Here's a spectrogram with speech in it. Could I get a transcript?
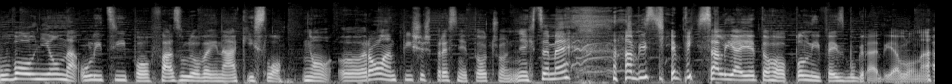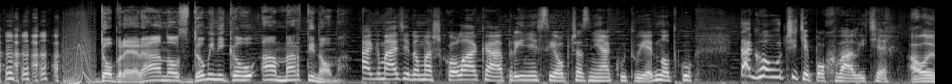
uvoľnil na ulici po fazuľovej nákyslo. No, e, Roland, píšeš presne to, čo nechceme, aby ste písali a je toho plný Facebook Rádia Vlna. Dobré ráno s Dominikou a Martinom. Ak máte doma školáka a prinesie občas nejakú tú jednotku, tak ho určite pochválite. Ale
